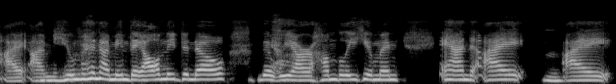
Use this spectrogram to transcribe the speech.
I, I'm mm-hmm. human. I mean, they all need to know that yeah. we are humbly human. And I, mm. I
